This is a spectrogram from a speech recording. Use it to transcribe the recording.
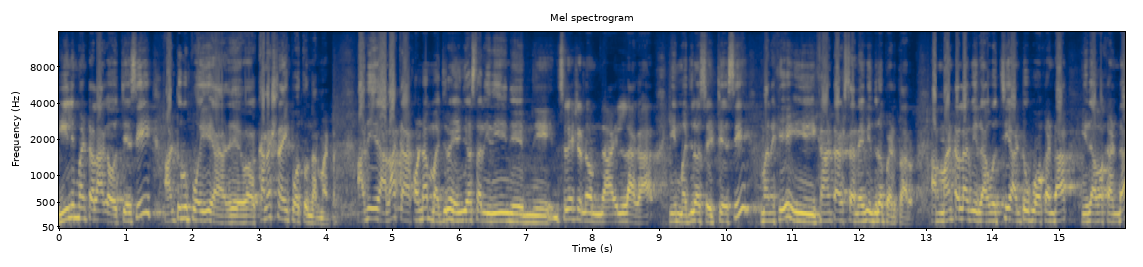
నీలిమంటలాగా వచ్చేసి అంటుకుపోయి కనెక్షన్ అయిపోతుంది అనమాట అది అలా కాకుండా మధ్యలో ఏం చేస్తారు? ఇది ఇన్సులేషన్ ఆయిల్ లాగా ఈ మధ్యలో సెట్ చేసి మనకి ఈ కాంటాక్ట్స్ అనేవి ఇందులో పెడతారు. ఆ మంటలు అవి వచ్చి వచ్చి పోకుండా ఇది అవ్వకుండా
